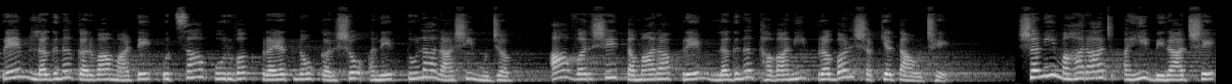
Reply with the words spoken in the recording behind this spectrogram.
પ્રેમ લગ્ન કરવા માટે ઉત્સાહપૂર્વક પ્રયત્નો કરશો અને તુલા રાશિ મુજબ આ વર્ષે તમારા પ્રેમ લગ્ન થવાની પ્રબળ શક્યતાઓ છે. શનિ મહારાજ અહીં બિરાજશે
